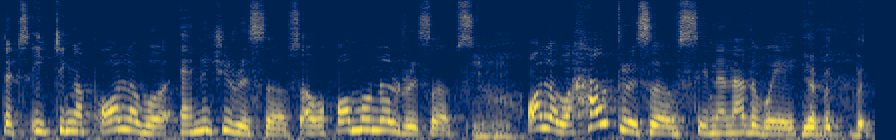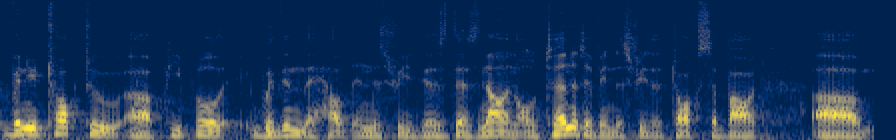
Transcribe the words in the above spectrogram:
that's eating up all our energy reserves, our hormonal reserves, all our health reserves in another way. Yeah, but, but when you talk to uh, people within the health industry, there's, there's now an alternative industry that talks about um,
